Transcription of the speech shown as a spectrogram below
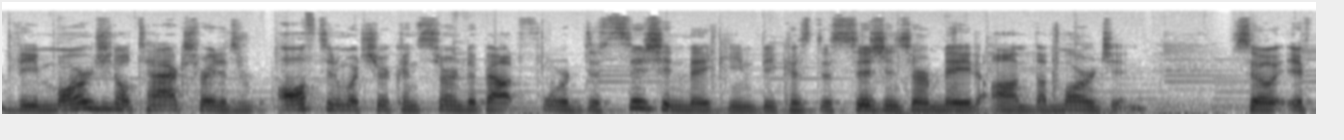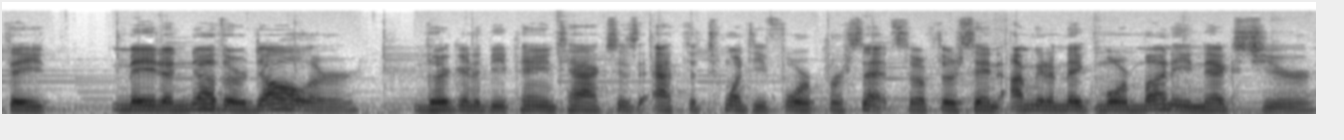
the marginal tax rate is often what you're concerned about for decision making because decisions are made on the margin. So if they made another dollar, they're going to be paying taxes at the 24%. So if they're saying, I'm going to make more money next year,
